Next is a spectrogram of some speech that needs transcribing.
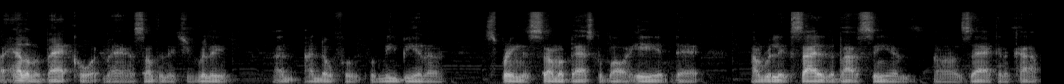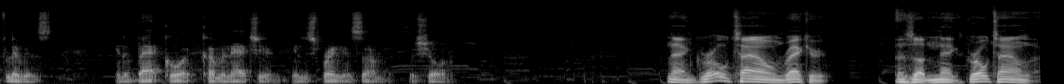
a hell of a backcourt, man. Something that you really, I, I know for for me being a spring and summer basketball head, that I'm really excited about seeing uh, Zach and Kai Flemings in the backcourt coming at you in the spring and summer for sure. Now, Grovetown record is up next. Grovetown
